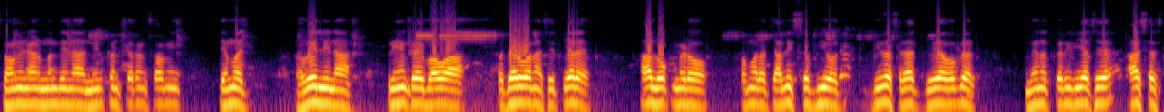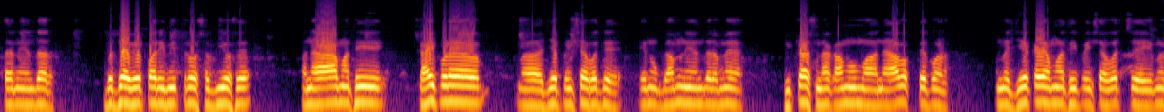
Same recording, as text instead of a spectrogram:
સ્વામિનારાયણ મંદિરના નીલકંઠ શરણ સ્વામી તેમજ હવેલીના પ્રિયંકરાય બાવા પધારવાના છે. ત્યારે આ લોકમેળો અમારા ચાલીસ સભ્યો દિવસ રાત જોયા વગર મહેનત કરી રહ્યા છે. આ સંસ્થાની અંદર બધા વેપારી મિત્રો સભ્યો છે. અને આમાંથી કાંઈ પણ જે પૈસા વધે એનું ગામની અંદર અમે વિકાસના કામોમાં અને આ વખતે પણ અમે જે કાંઈ આમાંથી પૈસા વધશે એ અમે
